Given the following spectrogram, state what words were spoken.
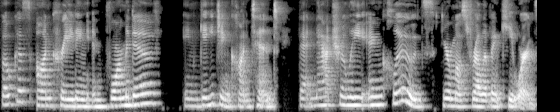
focus on creating informative, engaging content that naturally includes your most relevant keywords.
